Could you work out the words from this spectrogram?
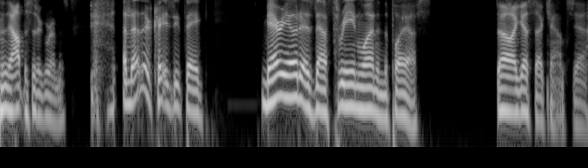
the opposite of grimace. Another crazy thing. Mariota is now three and one in the playoffs. Oh, I guess that counts. Yeah.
